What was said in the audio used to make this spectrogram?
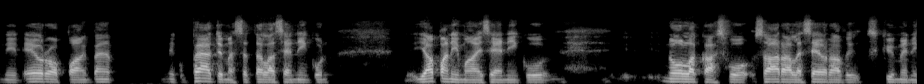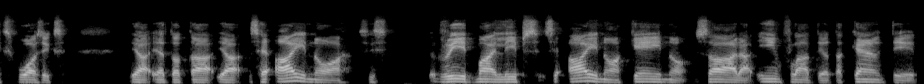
niin Eurooppa on niin kuin päätymässä tällaiseen niin kuin, japanimaiseen niin kuin nollakasvu saaralle seuraaviksi kymmeniksi vuosiksi. Ja, ja, tota, ja se ainoa, siis read my lips, se ainoa keino saada inflaatiota käyntiin,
